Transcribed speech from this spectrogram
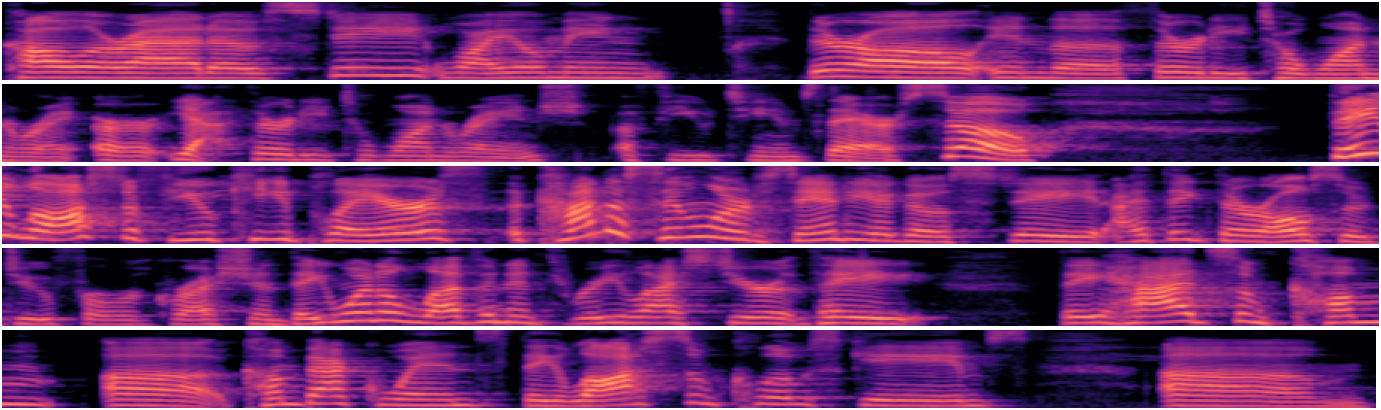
Colorado State, Wyoming, they're all in the 30 to 1 range or yeah 30 to 1 range a few teams there. So they lost a few key players kind of similar to san diego state. I think they're also due for regression. They went 11 and 3 last year. They they had some come uh comeback wins. They lost some close games. Um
